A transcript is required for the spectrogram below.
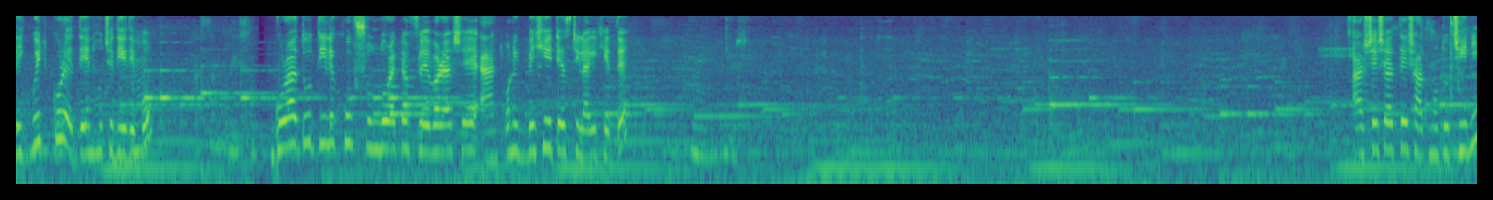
লিকুইড করে দেন হচ্ছে দিয়ে দেব। গুঁড়া দুধ দিলে খুব সুন্দর একটা ফ্লেভার আসে অ্যান্ড অনেক বেশি টেস্টি লাগে খেতে। আর সে সাথে স্বাদ মতো চিনি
